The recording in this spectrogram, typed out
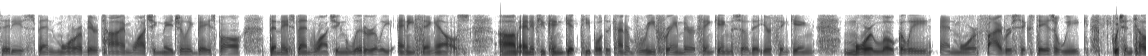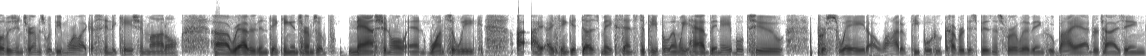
cities spend more of their time watching Major League Baseball than they spend watching literally anything else. Um, and if you can get people to kind of reframe their thinking so that you're thinking more locally and more five or six days a week, which in television television terms would be more like a syndication model uh, rather than thinking in terms of national and once a week. I, I think it does make sense to people, and we have been able to persuade a lot of people who cover this business for a living, who buy advertising,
